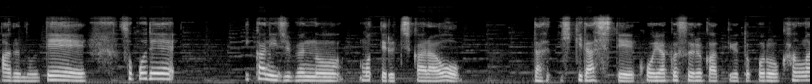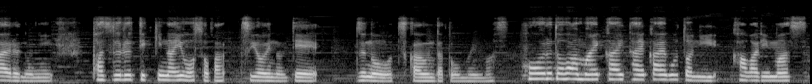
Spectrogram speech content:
あるので、そこでいかに自分の持ってる力を引き出して攻略するかっていうところを考えるのにパズル的な要素が強いので頭脳を使うんだと思います。ホールドは毎回大会ごとに変わります。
